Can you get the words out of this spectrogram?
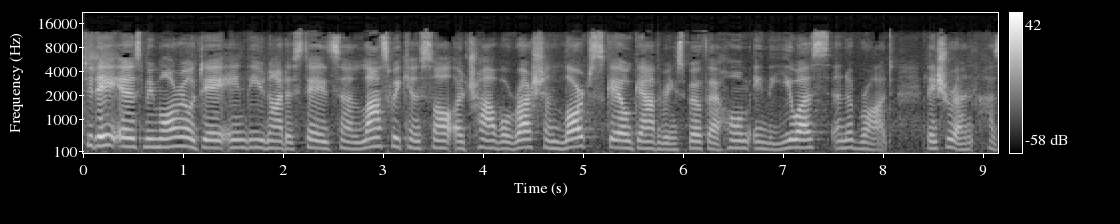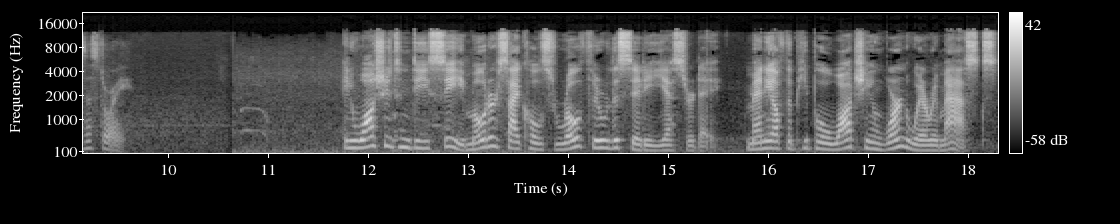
Today is Memorial Day in the United States, and last weekend saw a travel rush and large scale gatherings both at home in the U.S. and abroad. Lei Shuran has a story. In Washington, D.C., motorcycles rolled through the city yesterday. Many of the people watching weren't wearing masks.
